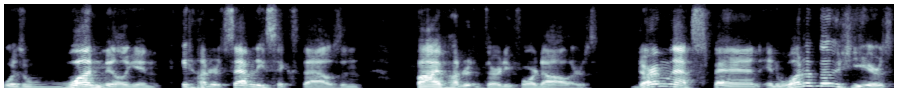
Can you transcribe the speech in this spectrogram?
was $1,876,534. During that span, in one of those years,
